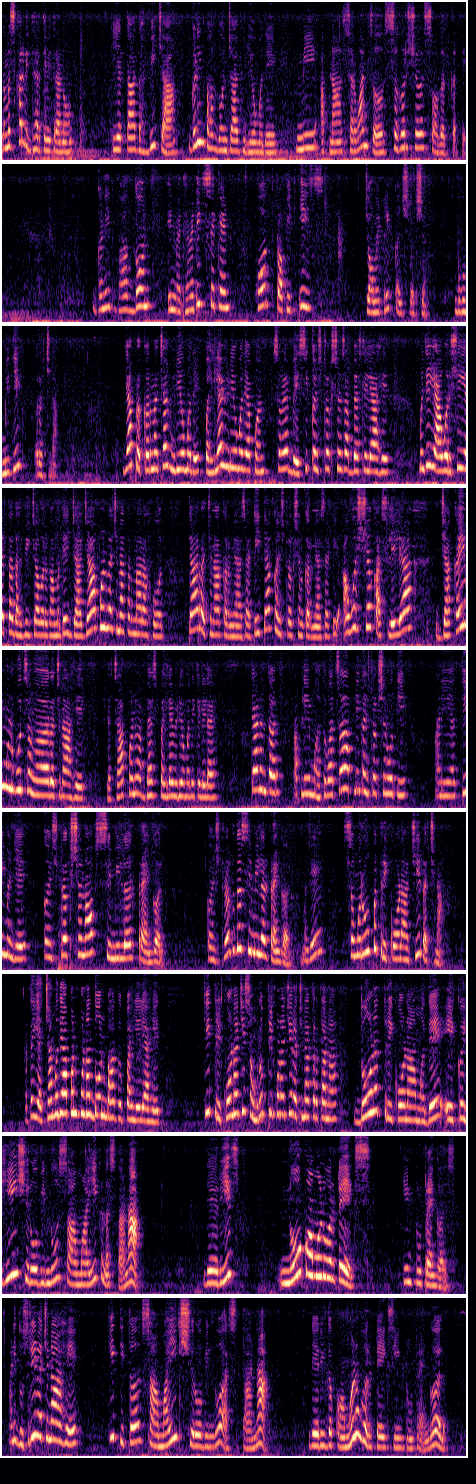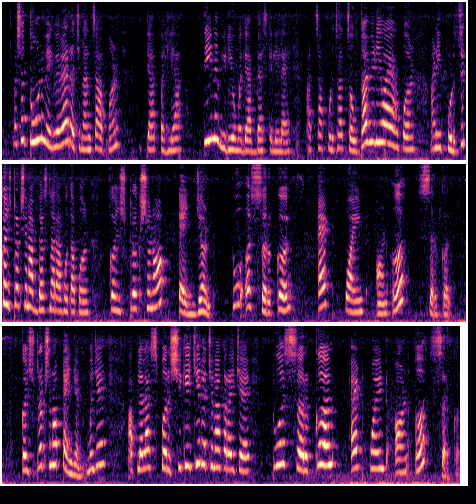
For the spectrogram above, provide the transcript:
नमस्कार विद्यार्थी मित्रांनो. इयत्ता दहावीच्या गणित भाग दोनच्या व्हिडिओमध्ये मी आपणा सर्वांचं सहर्ष स्वागत करते. गणित भाग दोन in mathematics second fourth topic is geometric construction भौमितिक रचना. या प्रकरणाच्या व्हिडिओमध्ये पहिल्या व्हिडिओमध्ये आपण सगळ्या बेसिक कन्स्ट्रक्शन्स अभ्यासलेल्या आहेत. म्हणजे यावर्षी इयत्ता दहावीच्या वर्गामध्ये ज्या ज्या आपण रचना करणार आहोत त्या रचना करण्यासाठी त्या कन्स्ट्रक्शन करण्यासाठी आवश्यक असलेल्या ज्या काही मूलभूत रचना आहेत त्याचा आपण अभ्यास पहिल्या व्हिडिओमध्ये केलेला आहे. त्यानंतर आपली महत्वाचं आपली कन्स्ट्रक्शन होती आणि ती म्हणजे construction of similar triangle construct the similar triangle म्हणजे समरूप त्रिकोणाची रचना. आता याच्यामध्ये आपण पुन्हा दोन भाग पाहिलेले आहेत. की त्रिकोणाची समरूप त्रिकोणाची रचना करताना दोन त्रिकोणामध्ये एकही शिरोबिंदू सामायिक नसताना. There is no common vertex in two triangles आणि दुसरी रचना आहे की तिथं सामायिक शिरोबिंदू असताना. There is the common vertex in two triangle अशा दोन वेगवेगळ्या रचनांचा आपण त्या पहिल्या तीन व्हिडिओमध्ये अभ्यास केलेला आहे. आजचा पुढचा चौथा व्हिडिओ आहे आपण आणि पुढचे कन्स्ट्रक्शन अभ्यासणार आहोत आपण. Construction of tangent to a circle at point on a circle construction of tangent म्हणजे आपल्याला स्पर्शिकेची रचना करायची आहे. To a circle at point on a circle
